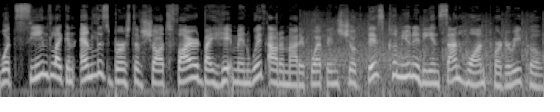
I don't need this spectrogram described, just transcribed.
What seemed like an endless burst of shots fired by hitmen with automatic weapons shook this community in San Juan, Puerto Rico.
